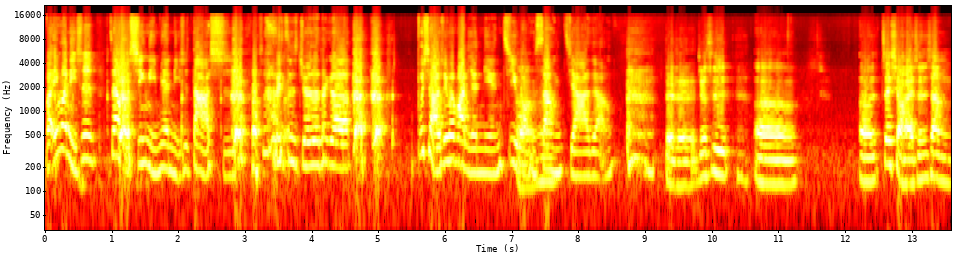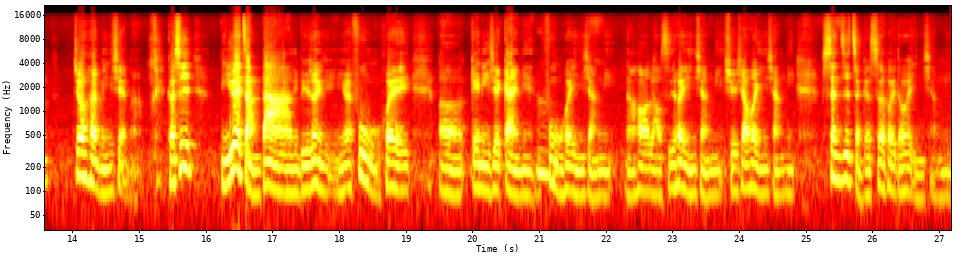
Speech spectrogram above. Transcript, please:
不，因为你是在我心里面你是大师，所以我一直觉得那个不小心会把你的年纪往上加，这样。对对对，就是呃呃，在小孩身上就很明显嘛。可是。你越长大啊，你比如说你，因为父母会呃给你一些概念，父母会影响你，然后老师会影响你，学校会影响你，甚至整个社会都会影响你。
